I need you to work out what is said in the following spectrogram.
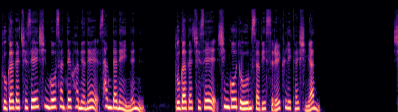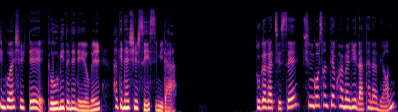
부가가치세 신고 선택 화면의 상단에 있는 부가가치세 신고 도움 서비스를 클릭하시면 신고하실 때 도움이 되는 내용을 확인하실 수 있습니다. 부가가치세 신고 선택 화면이 나타나면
